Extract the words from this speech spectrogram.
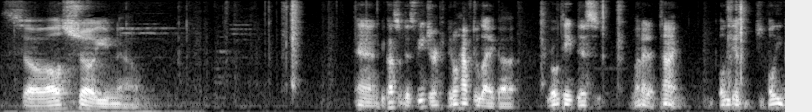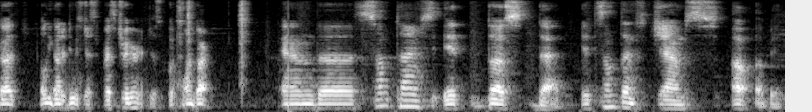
So I'll show you now. And because of this feature, you don't have to like uh, rotate this one at a time. All you, all you got, all you gotta do is just press trigger, just put one dart. And uh, sometimes it does that. It sometimes jams up a bit.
